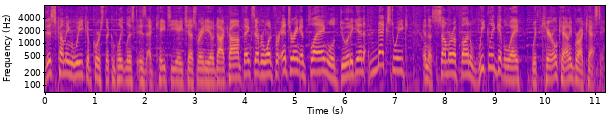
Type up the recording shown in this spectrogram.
this coming week. Of course, the complete list is at kthsradio.com. Thanks everyone for entering and playing. We'll do it again next week in the Summer of Fun weekly giveaway with Carroll County Broadcasting.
